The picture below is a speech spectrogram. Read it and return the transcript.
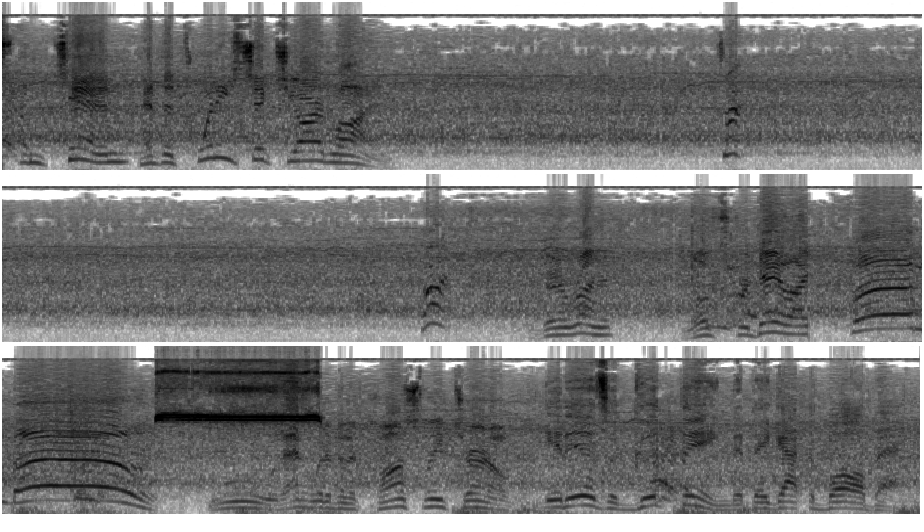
First and 10 at the 26-yard line. Set. Hut. They're going to run it. Looks for daylight. Fumble! Ooh, that would have been a costly turnover. It is a good thing that they got the ball back.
